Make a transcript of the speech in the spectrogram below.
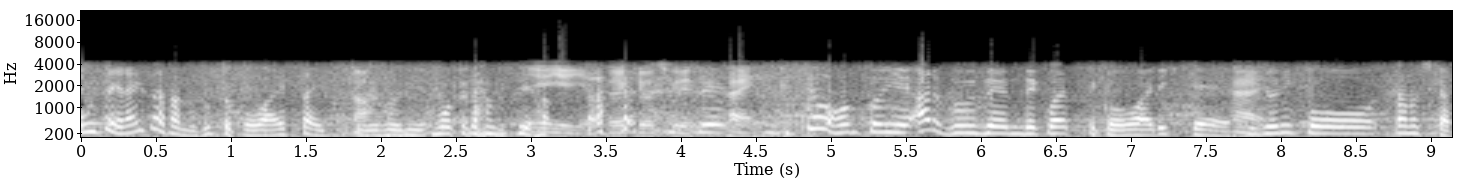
本当は柳沢さんとずっとこうお会いしたいっていうふうに思ってたんですよ。いやいやいやそれは恐縮です。はい。今日本当にある偶然でこうやってこうお会いできて、はい非常にこう楽しかっ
